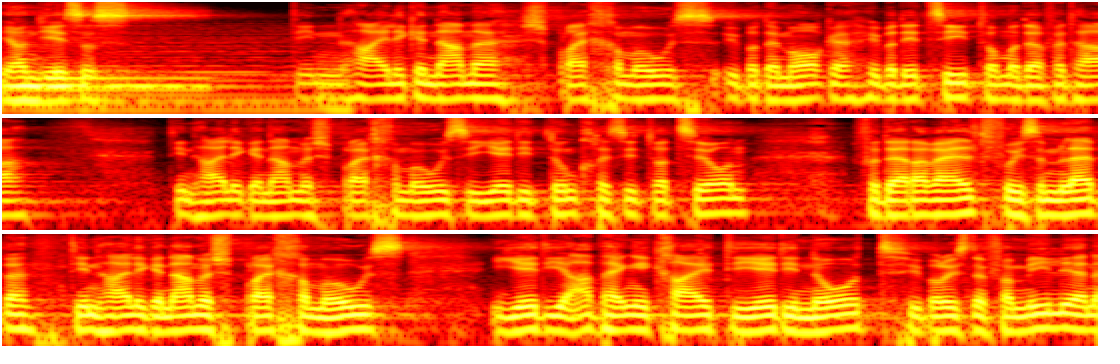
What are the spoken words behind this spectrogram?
Ja, und Jesus, deinen heiligen Namen sprechen wir aus über den Morgen, über die Zeit, die wir haben dürfen. Deinen heiligen Namen sprechen wir aus in jede dunkle Situation von dieser Welt, von unserem Leben. Deinen heiligen Namen sprechen wir aus in jede Abhängigkeit, in jede Not, über unsere Familien,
